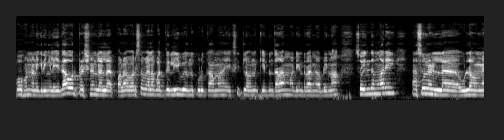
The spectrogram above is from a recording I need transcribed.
போகணும்னு நினைக்கிறீங்களே. ஏதாவது ஒரு பிரச்சனை இல்லை. பல வருஷம் வேலை பார்த்து லீவு வந்து கொடுக்காம எக்ஸிட்டில் வந்து கேட்டும் தர மாட்டேன்றாங்க அப்படின்னா ஸோ இந்த மாதிரி சூழ்நிலையில் உள்ளவங்க.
